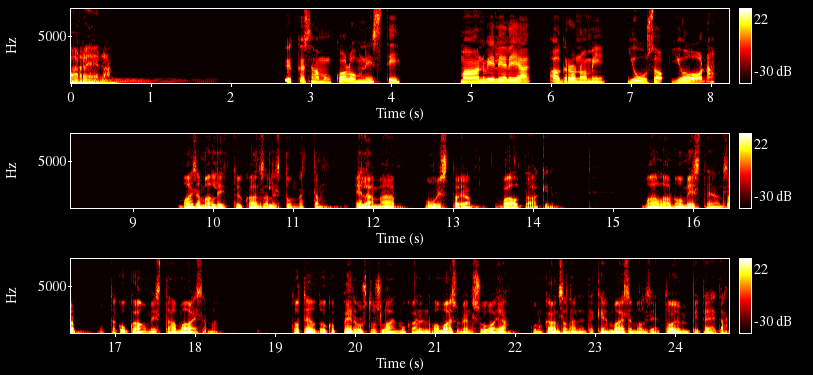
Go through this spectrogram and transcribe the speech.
Areena. Ykkösaamun kolumnisti, maanviljelijä, agronomi Juuso Joona. Maisemaan liittyy kansallistunnetta, elämää, muistoja, valtaakin. Maalla on omistajansa, mutta kuka omistaa maiseman? Toteutuuko perustuslain mukainen omaisuuden suoja, kun kansalainen tekee maisemallisia toimenpiteitä,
